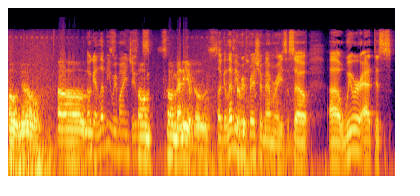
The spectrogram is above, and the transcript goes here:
Oh no. Um, okay, let me remind you. So so many of those. Okay, let me refresh your memories. So uh, we were at this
